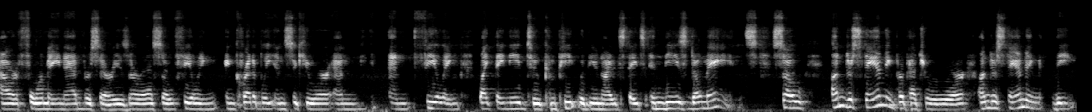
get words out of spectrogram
our four main adversaries are also feeling incredibly insecure and and feeling like they need to compete with the United States in these domains. So understanding perpetual war, understanding the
